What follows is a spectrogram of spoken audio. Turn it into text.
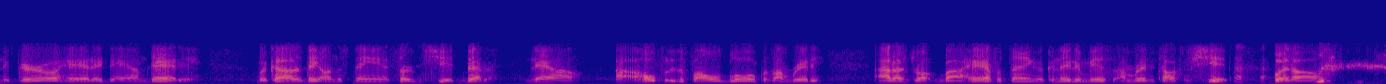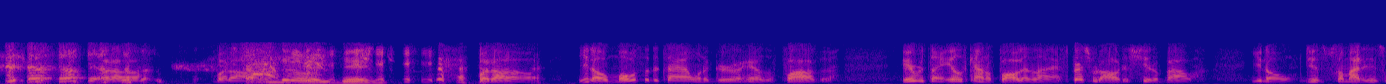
the girl had a damn daddy because they understand certain shit better. Now, uh, hopefully the phones blow up because I'm ready. I done drunk by half a thing of Canadian Mist. I'm ready to talk some shit. But uh, but uh, but uh, no, you did. but uh you know, most of the time when a girl has a father, everything else kind of fall in line. Especially with all this shit about, you know, just somebody just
